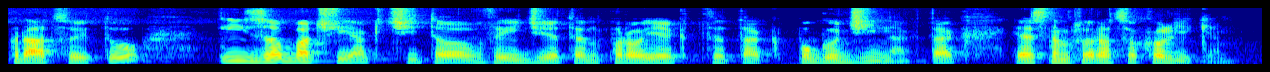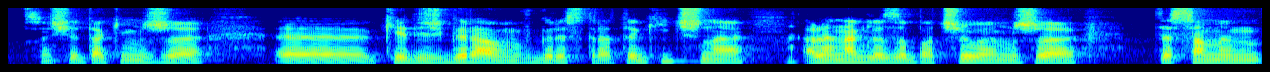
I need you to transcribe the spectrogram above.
Pracuj tu i zobacz, jak ci to wyjdzie, ten projekt tak po godzinach, tak? Ja jestem pracocholikiem, w sensie takim, że kiedyś grałem w gry strategiczne, ale nagle zobaczyłem, że te same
